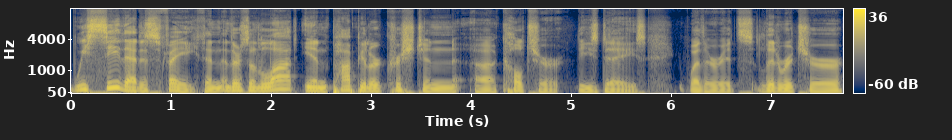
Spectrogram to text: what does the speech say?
we see that as faith. And there's a lot in popular Christian uh, culture these days, whether it's literature,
